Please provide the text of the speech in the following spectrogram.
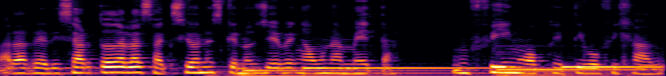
para realizar todas las acciones que nos lleven a una meta, un fin o objetivo fijado.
